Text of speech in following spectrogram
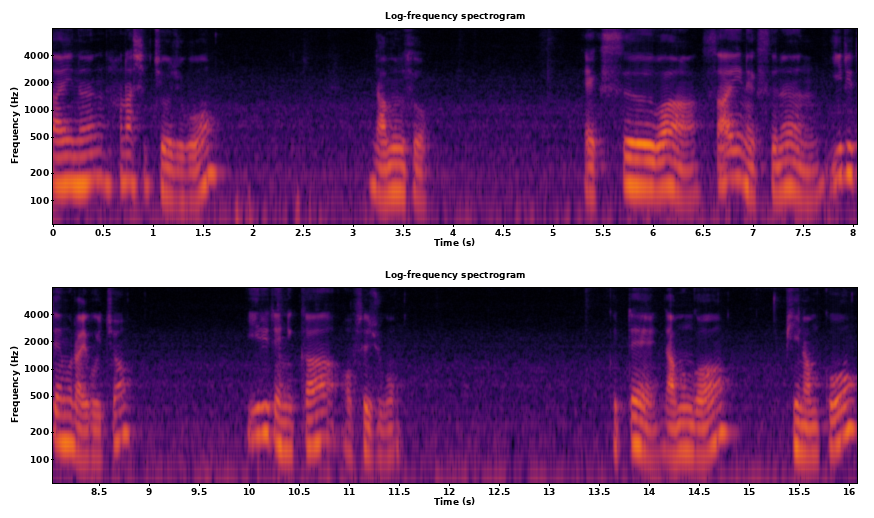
사인은 하나씩 지워주고 남은 수 x와 사인 x는 1이 됨을 알고 있죠? 1이 되니까 없애주고 그때 남은 거 b 남고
